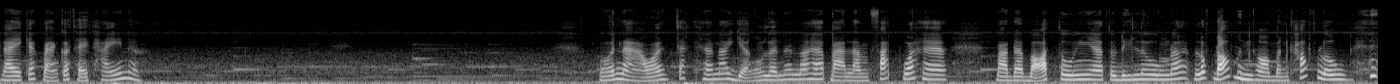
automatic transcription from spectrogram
Đây, các bạn có thể thấy nè. Bữa nào á, chắc nó giận lên nó nói bà làm phách quá ha bà đã bỏ tôi nha, tôi đi luôn đó. Lúc đó mình ngồi mình khóc luôn.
